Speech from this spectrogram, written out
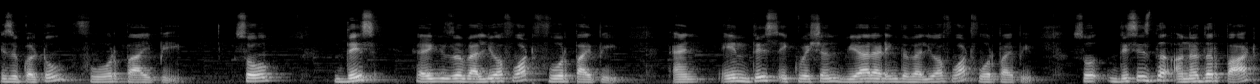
is equal to 4 pi p. So this is a value of what? 4 pi p. And in this equation we are adding the value of what? 4 pi p. So this is the another part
